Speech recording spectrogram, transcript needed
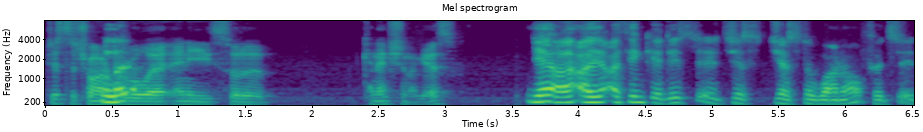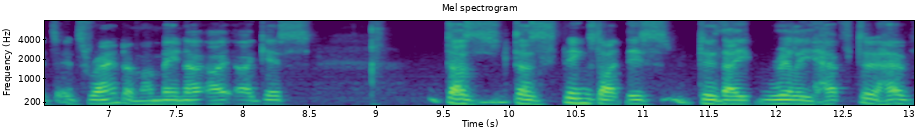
just to try and well, rule out any sort of connection, I guess. Yeah, I, I think it is. It's just just a one-off. It's it's it's random. I mean, I, I guess does does things like this do they really have to have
